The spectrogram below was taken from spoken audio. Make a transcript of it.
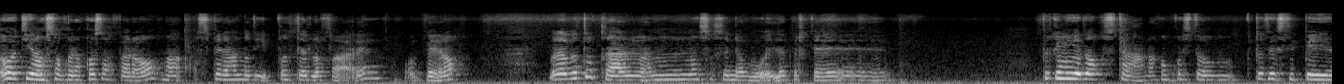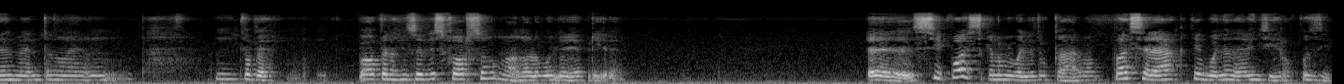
oggi non so ancora cosa farò, ma sperando di poterlo fare, ovvero volevo truccarmi, ma non, non so se ne ho voglia perché perché mi vedo strana con questo, tutti questi peli nel mento, non è, mm, vabbè, ho appena chiuso il discorso, ma non lo voglio riaprire. Eh, sì, può essere che non mi voglia truccare, ma può essere anche che voglia andare in giro così,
